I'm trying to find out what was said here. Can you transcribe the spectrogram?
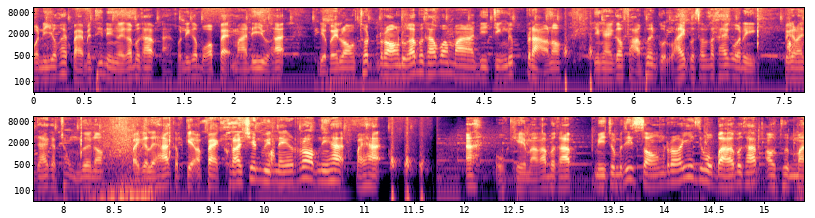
วันนี้ยกให้แปะเป็นที่หนึ่งเลยครับเพื่อนครับอะคนนี้ก็บอกว่าแปะมาดีอยู่ฮะ เดี๋ยวไปลองทดลองดูครับเพื่อนครับว่ามาดีจริงหรือเปล่าเนาะ ยังไงก็ฝากเพื่อนกดไลค์กดซับสไครต์กดอีกเป็นกำลังใจให้กับช่องผมด้วยเนาะ ไปกันเลยฮะกับเกมอแปะคราเชนวินในรอบนี้ฮะ ไปฮะ อะโอเคมาครับเพื่อนครับ มีทุนมาที่ 226 บาทครับเพื่อนครับ เอาทุนมา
